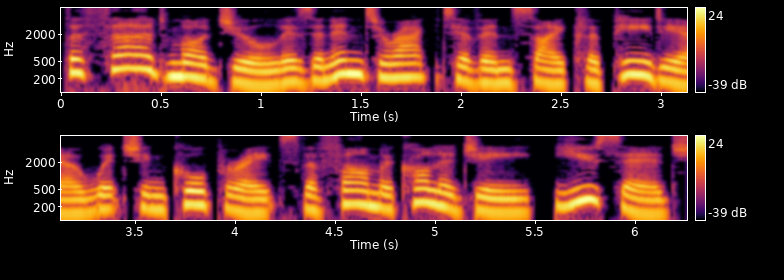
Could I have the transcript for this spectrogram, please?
The third module is an interactive encyclopedia which incorporates the pharmacology, usage,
